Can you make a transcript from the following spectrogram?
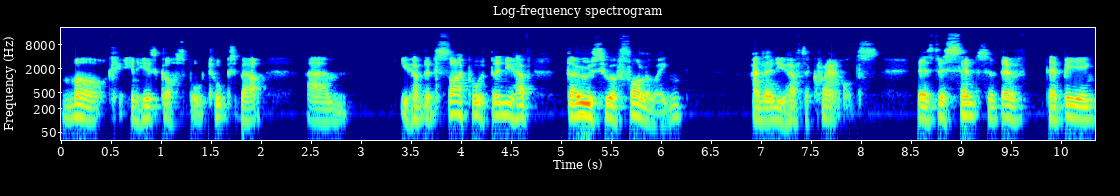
Mark in his gospel talks about um, you have the disciples, but then you have those who are following, and then you have the crowds. There's this sense of there, there being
